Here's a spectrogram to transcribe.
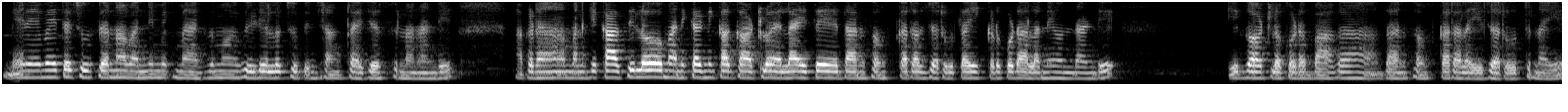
నేనేమైతే చూసానో అవన్నీ మీకు మ్యాక్సిమం వీడియోలో చూపించడానికి ట్రై చేస్తున్నానండి. అక్కడ మనకి కాశీలో మణికర్ణిక ఘాట్లో ఎలా అయితే దాని సంస్కారాలు జరుగుతాయి ఇక్కడ కూడా అలానే ఉందండి. ఈ ఘాట్లో కూడా బాగా దాని సంస్కారాలు అవి జరుగుతున్నాయి.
